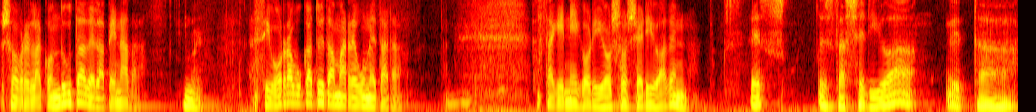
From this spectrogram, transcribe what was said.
sobre la conducta de la penada. bai. Zigorra bukatu eta hamar egunetara. Ez dakit nik hori oso serioa den. Ez, ez da serioa, eta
